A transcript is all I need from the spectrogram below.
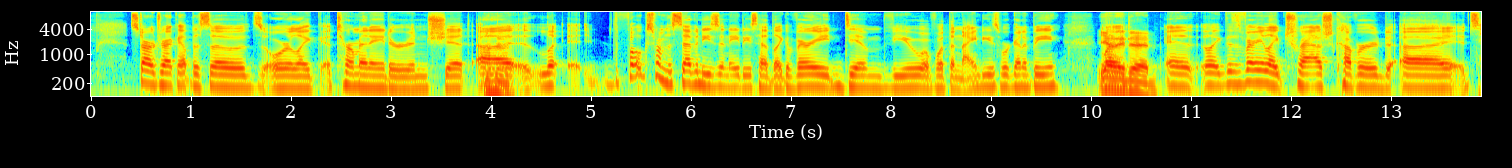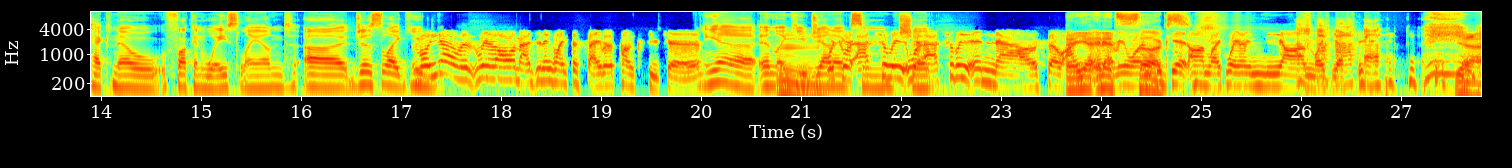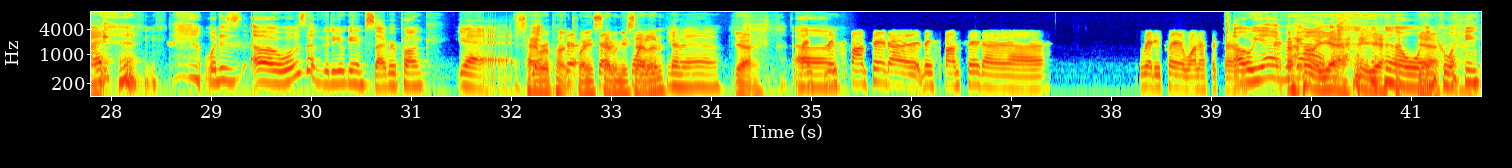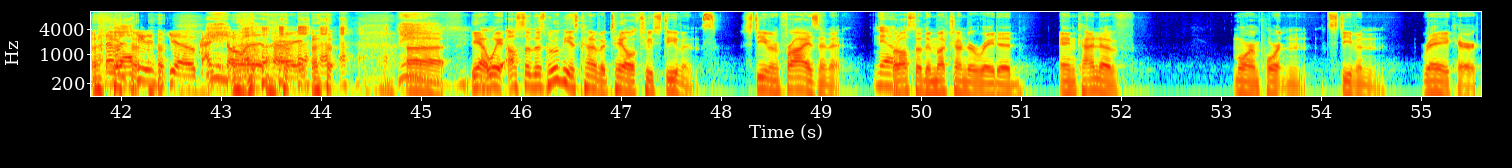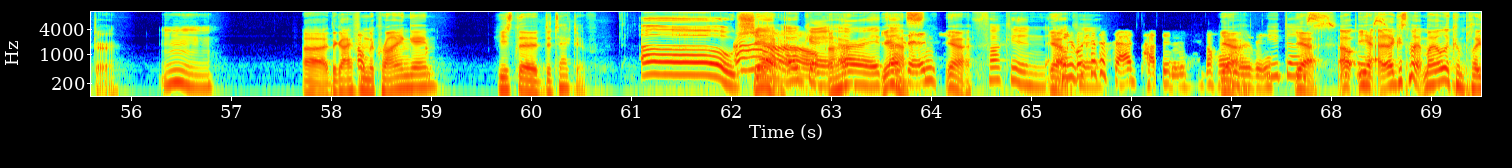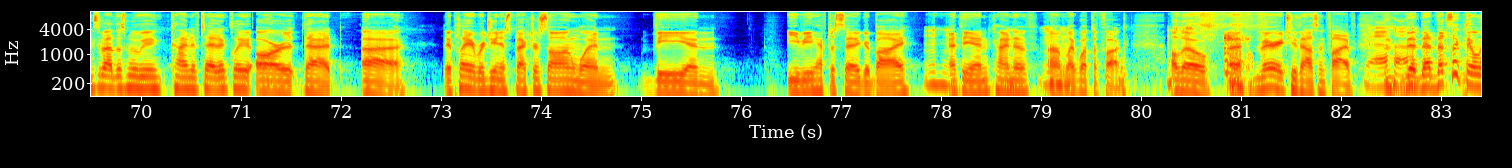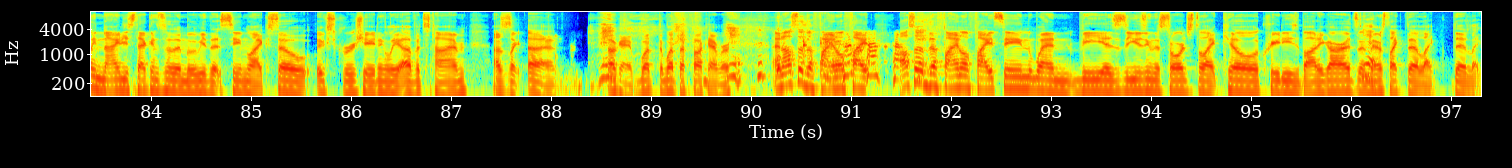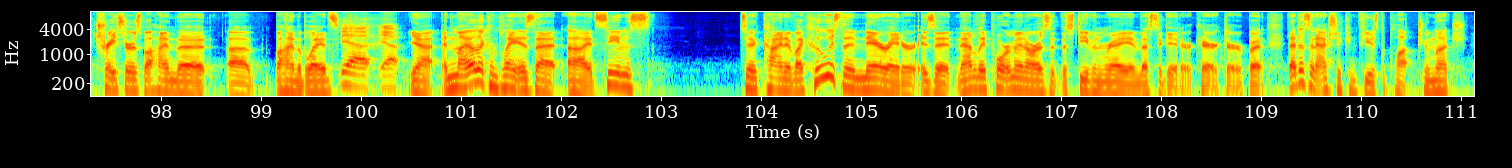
Star Trek episodes or, like, a Terminator and shit, Mm-hmm. uh, li- the folks from the 70s and 80s had, like, a very dim view of what the 90s were going to be. Yeah, they did. uh, like, this very, like, trash covered uh, techno fucking wasteland. Uh, just, like, you. Well, yeah, we we were all imagining like the cyberpunk future, Yeah, and, like, Mm. eugenics which we're and actually shit. we're actually in now. So I yeah, think and it everyone sucks. should get on like wearing neon like yesterday. Yeah. what is, oh, what was that video game? Cyberpunk? Yeah. Cyberpunk The- the 2077. 20 Yeah. Yeah. they sponsored our they sponsored our uh, Ready Player One episode. Oh yeah, I forgot. Oh, yeah, yeah, wink, yeah. wink. that yeah. was Jude's joke. I stole it. Sorry. Uh, yeah, wait. Also, this movie is kind of a tale of two Stevens. Stephen Fry's in it. Yeah. But also the much underrated and kind of more important Stephen Rea character. Mm. Uh, the guy from the Crying Game. He's the detective. Oh shit. Oh. Okay. Uh-huh. All right. Yeah. That's Yeah. fucking. Yeah. He looks okay. like a sad puppy the whole Yeah. movie. He does. Yeah. he Oh, yeah. I guess my, my only complaints about this movie, kind of technically, are that uh, they play a Regina Spektor song when V and Evie have to say goodbye Mm-hmm. at the end, kind of. Um, like, what the fuck? Although, uh, very 2005. Yeah. Th- that, that's like the only 90 seconds of the movie that seemed like so excruciatingly of its time. I was like, uh, okay, what the, what the fuck ever. And also the final fight, also the final fight scene when V is using the swords to like kill Creedy's bodyguards, and Yeah. there's like the like the like tracers behind the uh, behind the blades. Yeah. Yeah. Yeah, and my other complaint is that uh, it seems to kind of like who is the narrator? Is it Natalie Portman or is it the Stephen Rea investigator character? But that doesn't actually confuse the plot too much.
